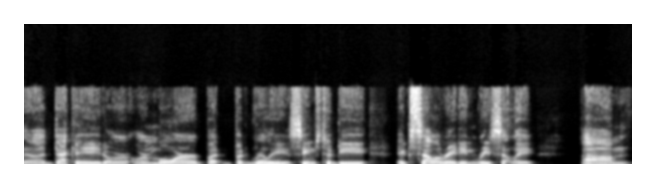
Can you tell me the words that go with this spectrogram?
uh, decade or or more, but but really seems to be accelerating recently. Um,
